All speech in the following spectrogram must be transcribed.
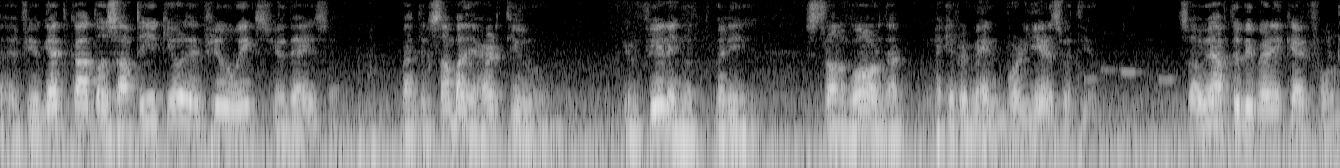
Uh, if you get cut or something, you cure in a few weeks, few days. But if somebody hurt you, you're feeling with very strong word that may remain for years with you. So we have to be very careful.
